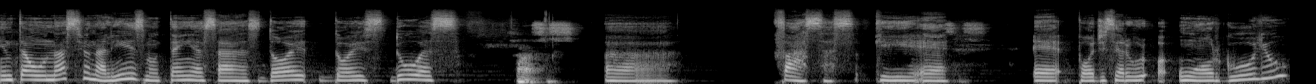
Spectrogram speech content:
Então, o nacionalismo tem essas dois, dois, duas faces. Uh, faces, que é, é, pode ser um orgulho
